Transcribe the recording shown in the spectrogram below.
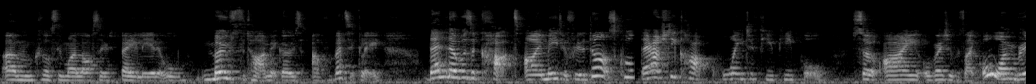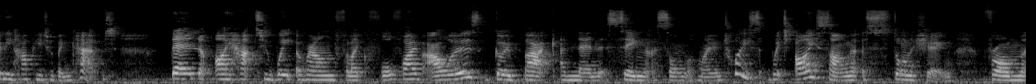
because um, obviously my last name is Bailey and it will, most of the time it goes alphabetically. Then there was a cut. I made it through the dance call. They actually cut quite a few people. So I already was like, oh, I'm really happy to have been kept. Then I had to wait around for like four or five hours, go back and then sing a song of my own choice, which I sung Astonishing from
